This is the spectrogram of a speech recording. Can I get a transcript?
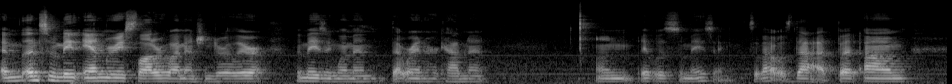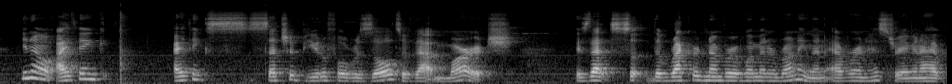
and and some amazing Anne Marie Slaughter, who I mentioned earlier, amazing women that were in her cabinet. Um, it was amazing. So that was that. But um, you know, I think I think s- such a beautiful result of that march is that so, the record number of women are running than ever in history. I mean, I have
